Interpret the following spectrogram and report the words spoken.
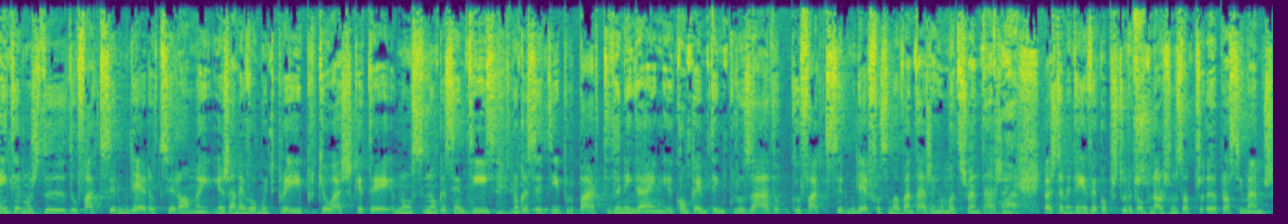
em termos de, do facto de ser mulher ou de ser homem, eu já nem vou muito por aí porque eu acho que até nunca senti, nunca, nunca senti por parte de ninguém com quem me tenho cruzado que o facto de ser mulher fosse uma vantagem ou uma desvantagem. Claro. Eu acho que também tem a ver com a postura com que nós nos aproximamos.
